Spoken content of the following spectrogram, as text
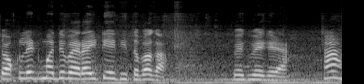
चॉकलेटमध्ये व्हरायटी आहे तिथं बघा. वेगवेगळ्या. हां.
